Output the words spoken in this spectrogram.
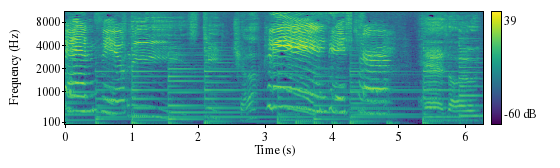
pencil? Please, teacher. Please, teacher. Hello,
